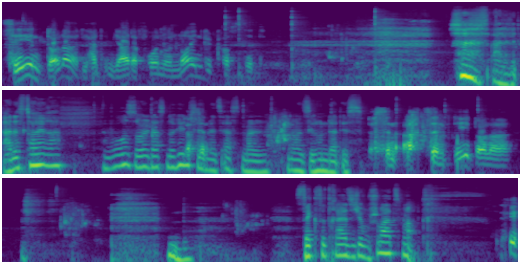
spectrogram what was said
10 Dollar? Die hat im Jahr davor nur 9 gekostet. Das alles wird alles teurer. Wo soll das nur hinführen, wenn es erstmal 1900 ist? Das sind 18 D-Dollar. 36 um Schwarzmarkt. Ja.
